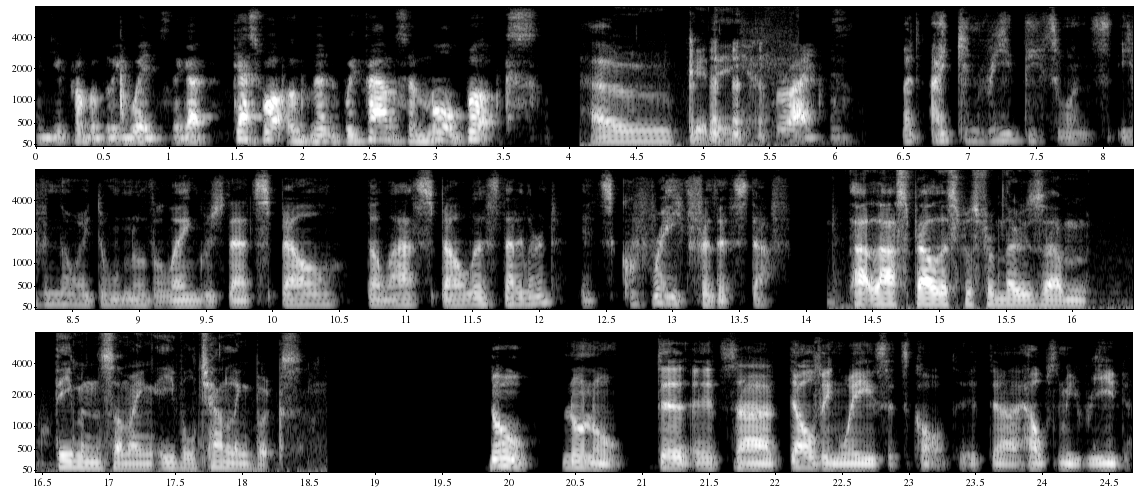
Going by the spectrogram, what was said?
and you probably wince. They go, "Guess what, Ugnan? We found some more books." Oh, goody. Right. But I can read these ones, even though I don't know the language. That spell, the last spell list that I learned, it's great for this stuff. That last spell this was from those um, demon summoning, evil channeling books. No, no, no. The, it's uh, Delving Ways, it's called. It uh, helps me read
